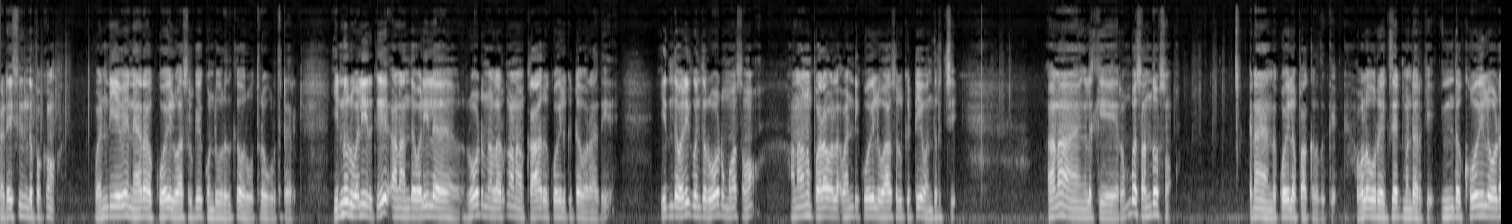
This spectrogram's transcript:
கடைசி இந்த பக்கம் வண்டியவே நேராக கோயில் வாசலுக்கே கொண்டு வரதுக்கு அவர் உத்தரவு கொடுத்துட்டாரு. இன்னொரு வழி இருக்குது ஆனால் அந்த வழியில் ரோடு நல்லாயிருக்கும் ஆனால் காரு கோயிலுக்கிட்ட வராது. இந்த வழி கொஞ்சம் ரோடு மோசம். ஆனாலும் பரவாயில்ல. வண்டி கோயில் வாசல்கிட்டே வந்துருச்சு. ஆனால் எங்களுக்கு ரொம்ப சந்தோஷம். ஏன்னா இந்த கோயிலை பார்க்குறதுக்கு. அவ்வளோ ஒரு எக்ஸைட்மெண்ட்டாக இருக்குது இந்த கோயிலோட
